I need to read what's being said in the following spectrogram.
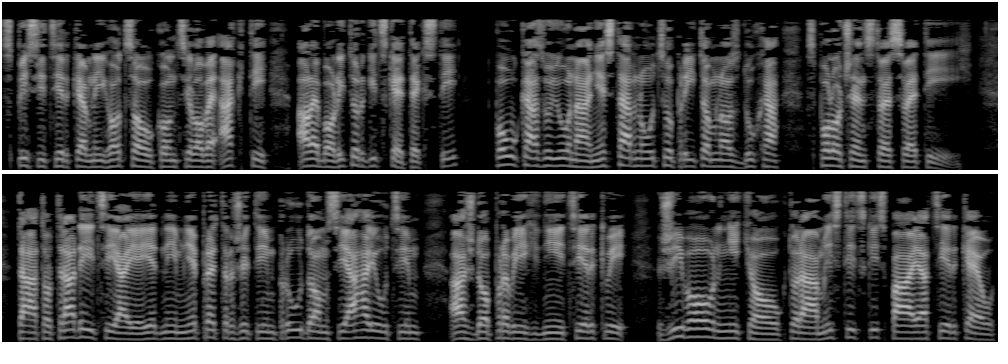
spisy cirkevných otcov, koncilové akty alebo liturgické texty, poukazujú na nestarnúcu prítomnosť ducha v spoločenstve svetých. Táto tradícia je jedným nepretržitým prúdom siahajúcim až do prvých dní cirkvy, živou niťou, ktorá mysticky spája cirkev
